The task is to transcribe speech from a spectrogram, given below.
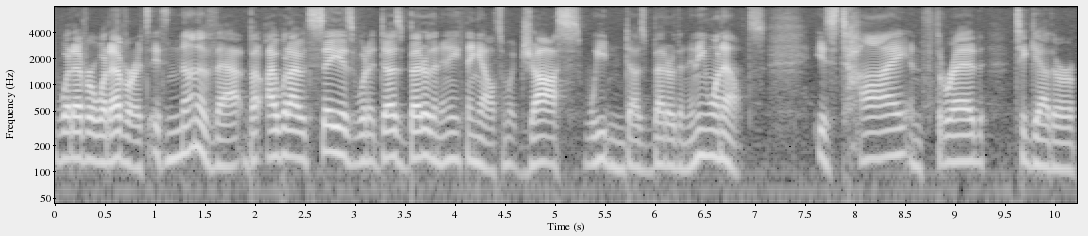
whatever, whatever. It's it's none of that. But I what I would say is what it does better than anything else, and what Joss Whedon does better than anyone else, is tie and thread together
